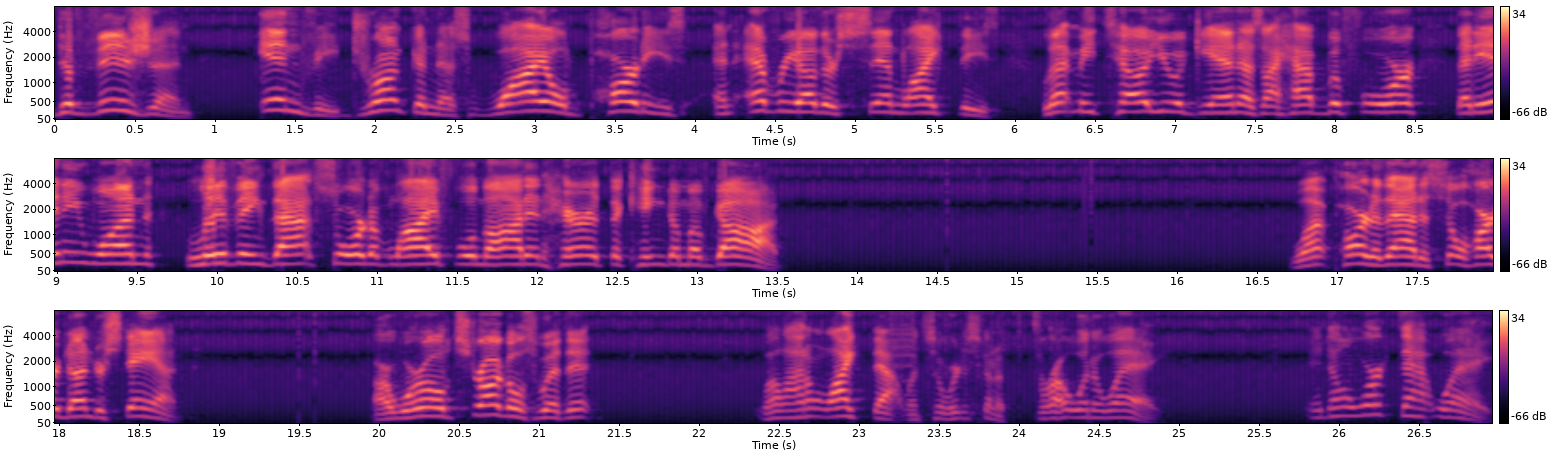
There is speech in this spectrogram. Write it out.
division, envy, drunkenness, wild parties, and every other sin like these. Let me tell you again, as I have before, that anyone living that sort of life will not inherit the kingdom of God. What part of that is so hard to understand? Our world struggles with it. Well, I don't like that one, so we're just going to throw it away. It don't work that way.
